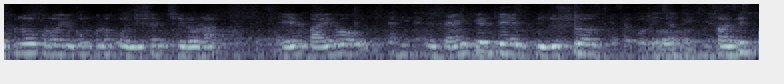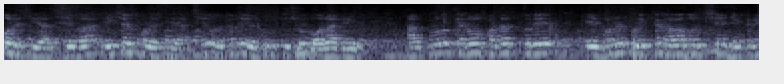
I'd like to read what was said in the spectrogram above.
ওখানেও কোনো এরকম কোনো কন্ডিশন ছিল না। এর বাইরেও ব্যাংকের যে নিজস্ব সার্ভিস পলিসি আছে বা এইচআর পলিসি আছে, ওইখানে এরকম কিছু বলা নেই। তারপরেও কেন হঠাৎ করে এই ধরনের পরীক্ষা দেওয়া হচ্ছে, যেখানে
